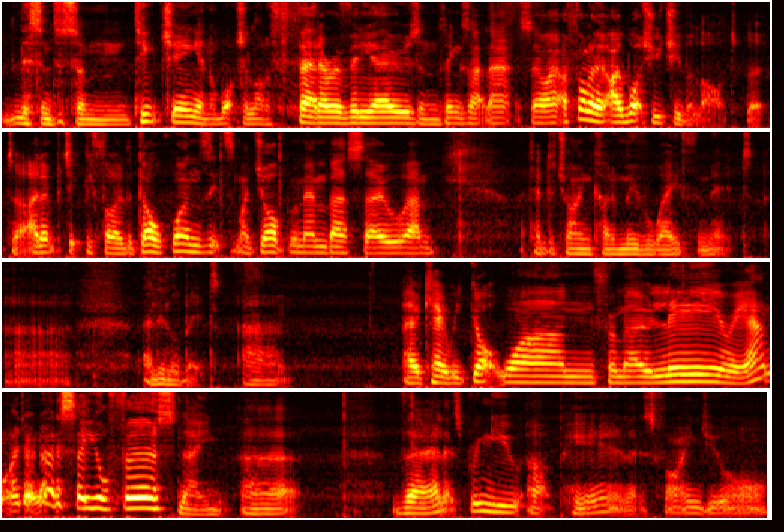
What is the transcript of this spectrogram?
listen to some teaching and watch a lot of Federer videos and things like that. So I, I follow, I watch YouTube a lot, but uh, I don't particularly follow the golf ones. It's my job, remember. So um, I tend to try and kind of move away from it uh, a little bit. Uh, okay, we got one from O'Leary. I don't know how to say your first name. Uh, there. Let's bring you up here. Let's find your...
